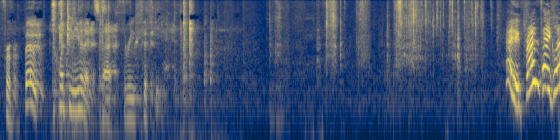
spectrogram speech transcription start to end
For about 20 minutes at 350. Hey, friends. Hey, Glen.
